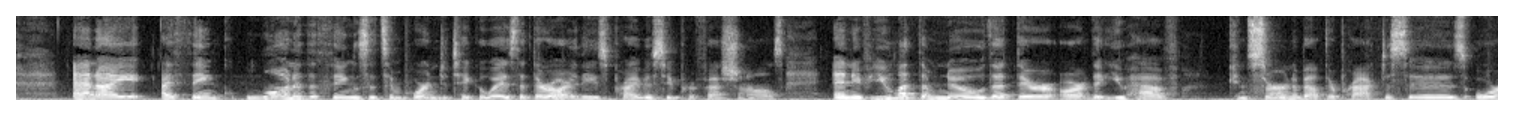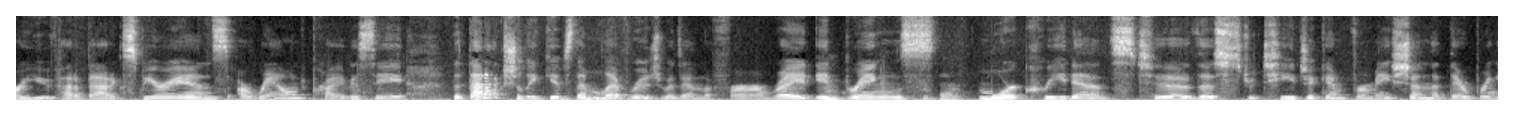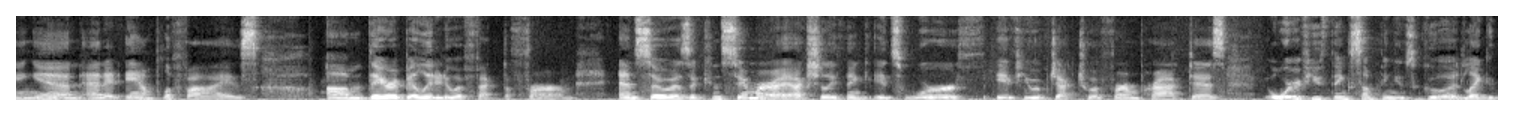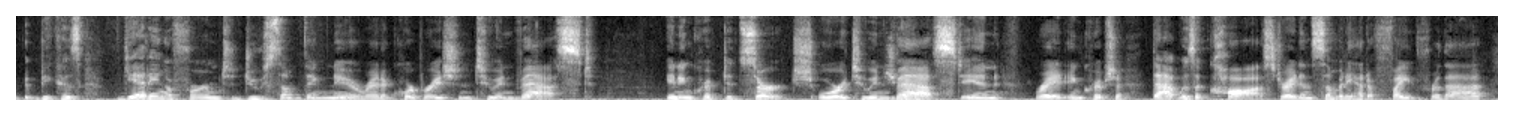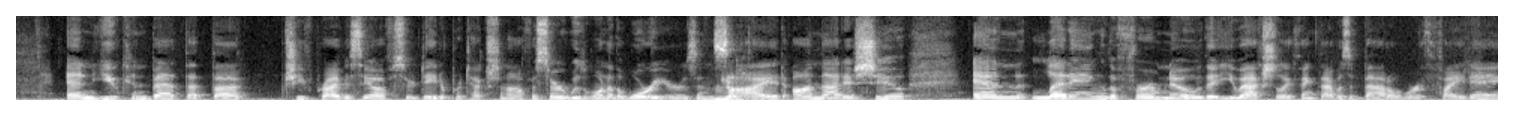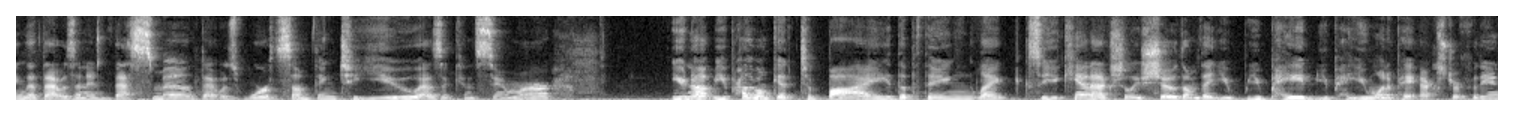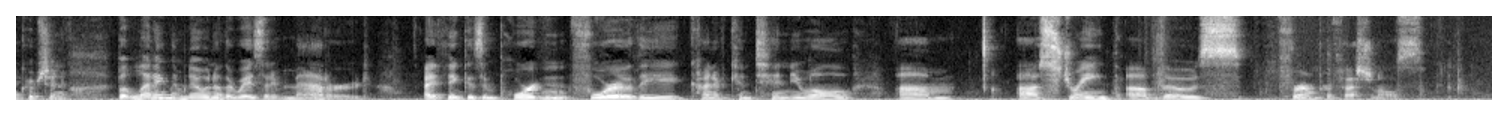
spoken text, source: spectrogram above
And I, I think one of the things that's important to take away is that there are these privacy professionals, and if you let them know that there are that you have concern about their practices or you've had a bad experience around privacy, that that actually gives them leverage within the firm, right? It Mm. brings more credence to the strategic information that they're bringing in, and it amplifies um, their ability to affect the firm. And so, as a consumer, I actually think it's worth if you object to a firm practice or if you think something is good, like because getting a firm to do something new, right? A corporation to invest in encrypted search or to invest in right encryption that was a cost right? And somebody had to fight for that. And you can bet that the chief privacy officer data protection officer was one of the warriors inside on that issue and letting the firm know that you actually think that was a battle worth fighting that that was an investment that was worth something to you as a consumer you're not you probably won't get to buy the thing like so you can't actually show them that you you paid you pay you want to pay extra for the encryption but letting them know in other ways that it mattered i think is important for the kind of continual um, uh, strength of those firm professionals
